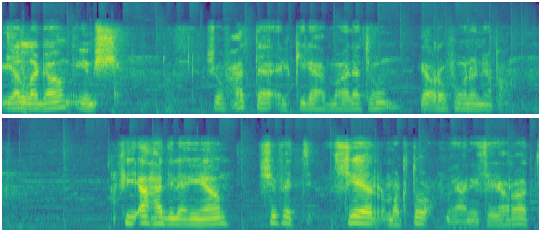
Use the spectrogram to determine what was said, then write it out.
يلا قام يمشي. شوف حتى الكلاب مالتهم يعرفون النظام في أحد الأيام شفت سير مقطوع يعني سيارات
